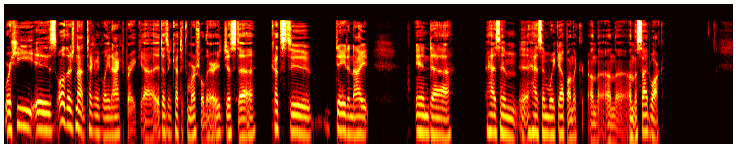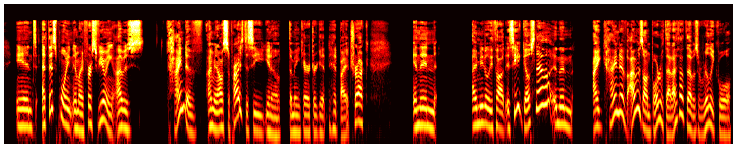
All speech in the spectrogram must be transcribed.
where he is well there's not technically an act break uh, it doesn't cut to commercial there it just uh, cuts to day to night and uh, has him has him wake up on the on the on the on the sidewalk and at this point in my first viewing i was kind of, I mean, I was surprised to see, you know, the main character get hit by a truck. And then I immediately thought, is he a ghost now? And then I kind of, I was on board with that. I thought that was really cool.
